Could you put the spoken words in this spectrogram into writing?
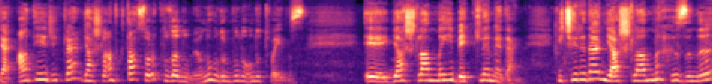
yani anti-agingler yaşlandıktan sonra kullanılmıyor. Ne olur bunu unutmayınız. Ee, yaşlanmayı beklemeden içeriden yaşlanma hızını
